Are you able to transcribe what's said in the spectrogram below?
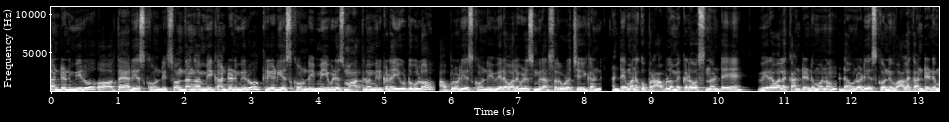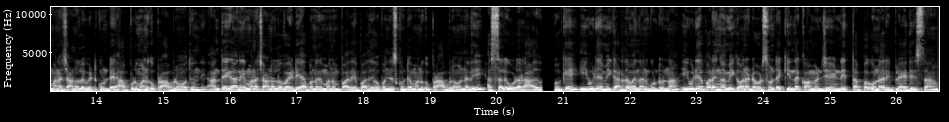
కంటెంట్ మీరు తయారు చేసుకోండి. సొంతంగా మీ కంటెంట్ మీరు క్రియేట్ చేసుకోండి. మీ వీడియోస్ మాత్రమే మీరు ఇక్కడ యూట్యూబ్లో అప్లోడ్ చేసుకోండి. వేరే వాళ్ళ వీడియోస్ మీరు అసలు కూడా చేయకండి. అంటే మనకు ప్రాబ్లం ఎక్కడ వస్తుందంటే వేరే వాళ్ళ కంటెంట్ మనం డౌన్లోడ్ చేసుకొని వాళ్ళ కంటెంట్ మన ఛానల్లో పెట్టుకుంటే అప్పుడు మనకు ప్రాబ్లం అవుతుంది. అంతేగాని మన ఛానల్లో వైట్ యాప్ అనేది మనం పదే పదే ఓపెన్ చేసుకుంటే మనకు ప్రాబ్లం అనేది అస్సలు కూడా రాదు. ఓకే? ఈ వీడియో మీకు అర్థమైంది అనుకుంటున్నా. ఈ వీడియో పరంగా మీకు ఏమైనా డౌట్స్ ఉంటే కింద కామెంట్ చేయండి. తప్పకుండా రిప్లై అయితే ఇస్తాను.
